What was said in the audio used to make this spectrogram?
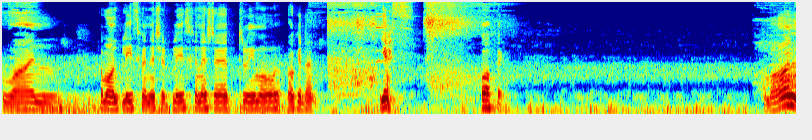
one. Come on, please finish it. Please finish it. Three more. Okay, done. Yes, perfect. Come on.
